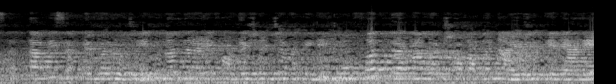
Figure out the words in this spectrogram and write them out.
सत्तावीस सप्टेंबर रोजी कुणाल दराडे फाउंडेशनच्या वतीने मोफत गरबा वर्कशॉप आपण आयोजित केले आहे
